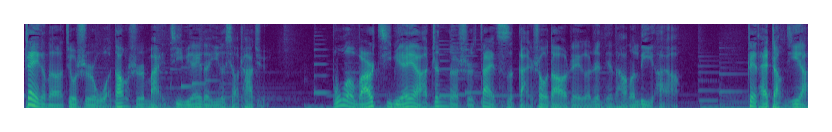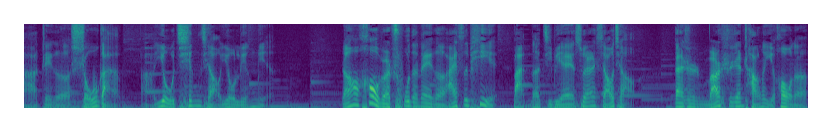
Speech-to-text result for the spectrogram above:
这个呢，就是我当时买 GBA 的一个小插曲。不过玩 GBA 啊，真的是再次感受到这个任天堂的厉害啊！这台掌机啊，这个手感啊，又轻巧又灵敏。然后后边出的那个 SP 版的 GBA 虽然小巧，但是玩时间长了以后呢，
